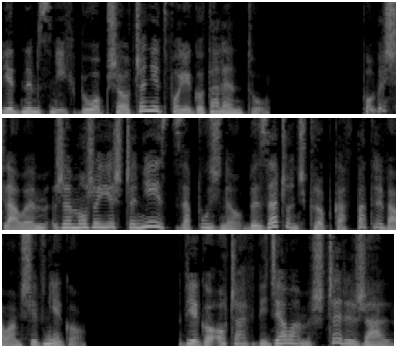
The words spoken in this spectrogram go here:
Jednym z nich było przeoczenie twojego talentu. Pomyślałem, że może jeszcze nie jest za późno, by zacząć. Kropka wpatrywałam się w niego. W jego oczach widziałam szczery żal.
